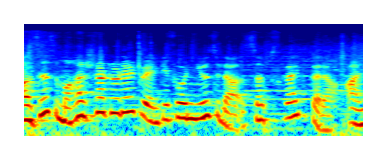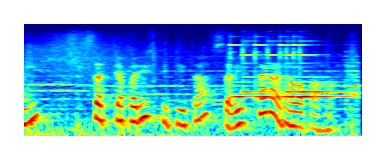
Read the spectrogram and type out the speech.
आजच महाराष्ट्र टुडे ट्वेंटी फोर न्यूजला सबस्क्राईब करा आणि सत्य परिस्थितीचा सविस्तर आढावा पहा.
